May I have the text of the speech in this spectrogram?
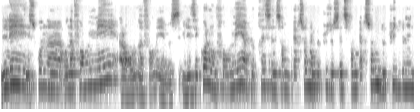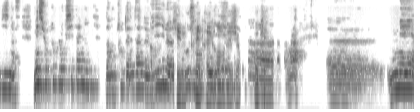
Les, ce qu'on a, on a formé, alors on a formé, euh, les écoles ont formé à peu près 500 personnes, un peu plus de 700 personnes depuis 2019, mais surtout que l'Occitanie, dans tout un tas de villes. Qui est une très très grande région. Euh, voilà. Euh, mais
